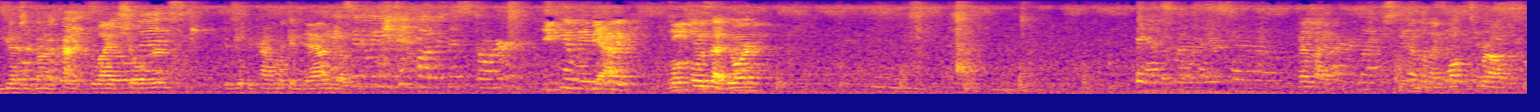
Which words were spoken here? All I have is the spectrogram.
You guys are going to kind of collide shoulders because you'll be kind of looking down. Okay, You'll- so do we need to close this door? You can maybe Yeah. like. We'll close that door. And like, kind of like walk around what's going.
